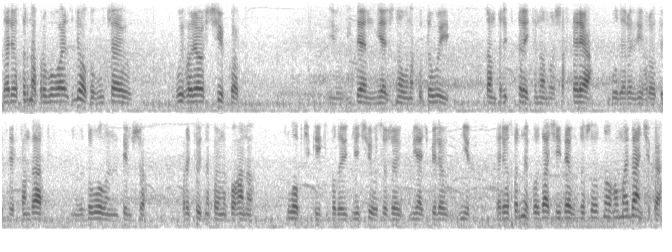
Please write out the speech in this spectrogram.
Дар'я Серна пробуває з льоту, влучає в Ігоря Ощіпка. І йде м'яч знову на кутовий. Там 33 номер Шахтаря буде розігрувати цей стандарт. Задоволений тим, що працюють, напевно, погано хлопчики, які подають м'ячі. Ось уже м'яч біля ніг Серни. Подача йде до штрафного майданчика.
